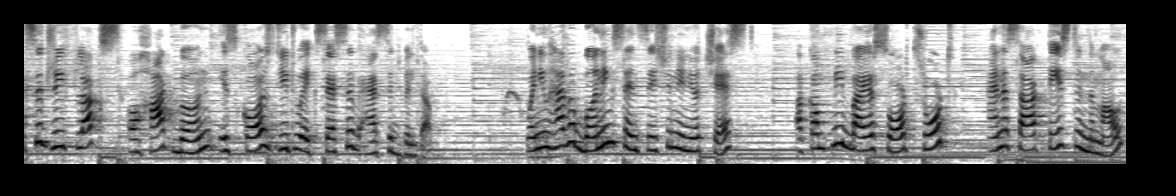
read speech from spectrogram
Acid reflux or heartburn is caused due to excessive acid buildup. When you have a burning sensation in your chest, accompanied by a sore throat and a sour taste in the mouth,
